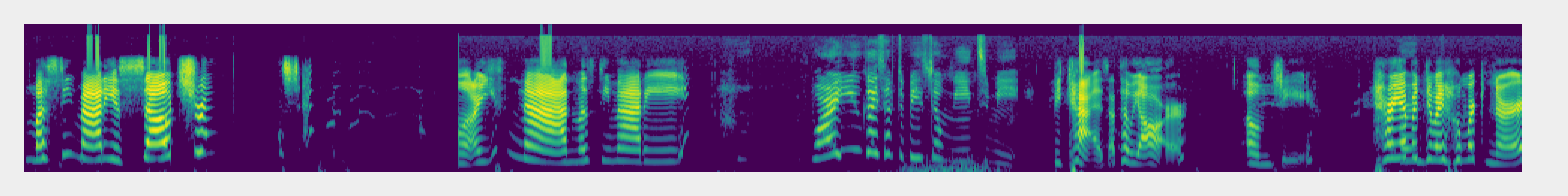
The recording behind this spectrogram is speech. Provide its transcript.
Musty Maddy is so trash. Are you mad, Musty Maddy? Why do you guys have to be so mean to me? Because that's how we are. Um, OMG. Hurry up and do my homework, nerd.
